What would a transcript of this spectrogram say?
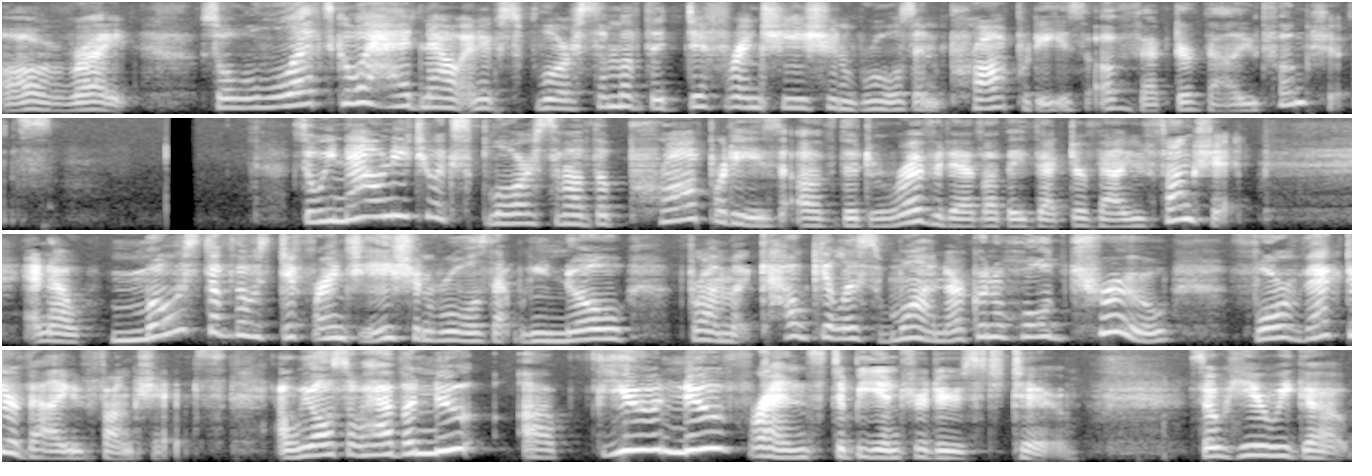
All right, so let's go ahead now and explore some of the differentiation rules and properties of vector valued functions. So we now need to explore some of the properties of the derivative of a vector valued function. And now most of those differentiation rules that we know from Calculus 1 are going to hold true for vector valued functions. And we also have a new a few new friends to be introduced to. So here we go.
